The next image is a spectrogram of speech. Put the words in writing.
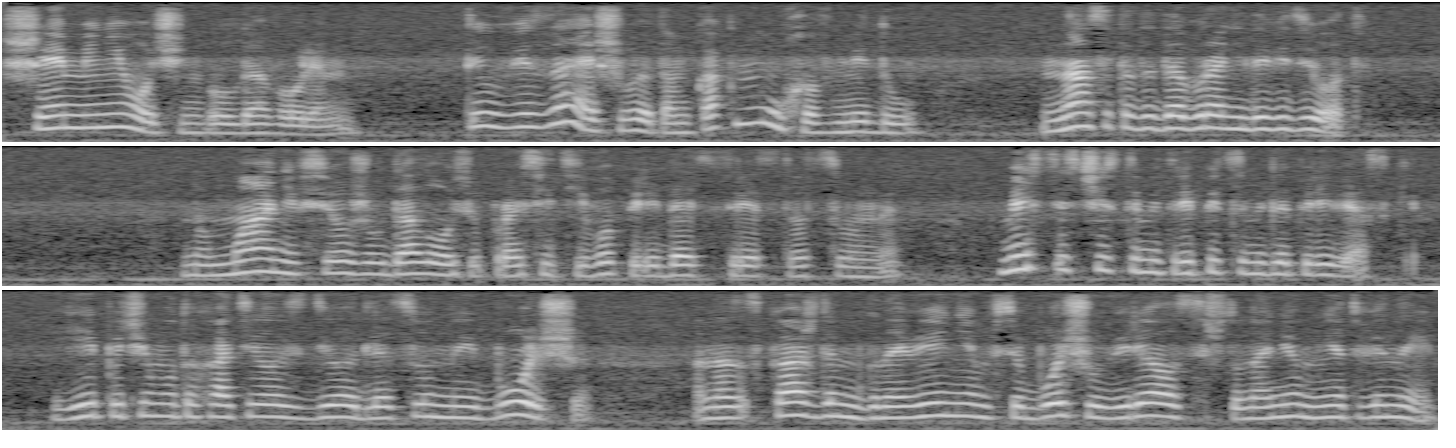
Шемми не очень был доволен. Ты увязаешь в этом, как муха в меду. Нас это до добра не доведет. Но Мане все же удалось упросить его передать средства Цунны вместе с чистыми тряпицами для перевязки. Ей почему-то хотелось сделать для Цунны и больше. Она с каждым мгновением все больше уверялась, что на нем нет вины.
